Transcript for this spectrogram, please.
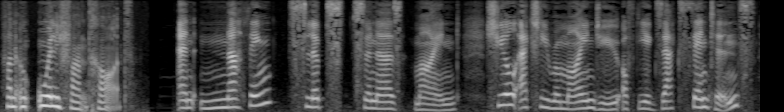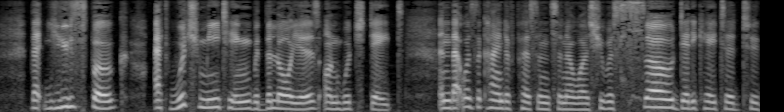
van 'n olifant gehad. and nothing slips Suna's mind. She'll actually remind you of the exact sentence that you spoke at which meeting with the lawyers on which date. And that was the kind of person Suna was. She was so dedicated to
